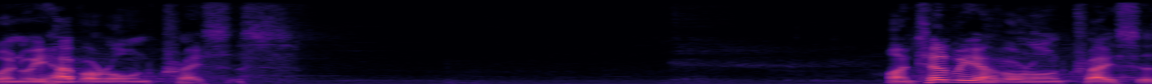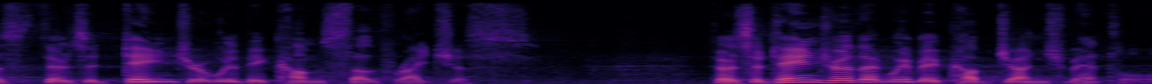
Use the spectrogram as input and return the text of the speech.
when we have our own crisis. Until we have our own crisis, there's a danger we'll become self righteous. There's a danger that we become judgmental,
